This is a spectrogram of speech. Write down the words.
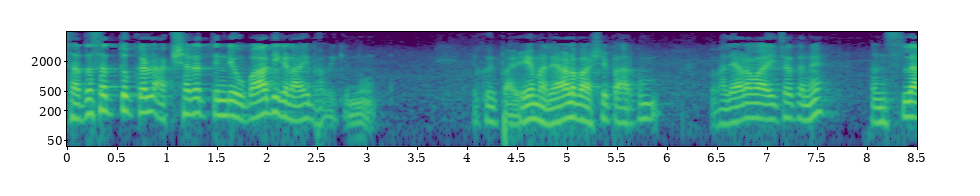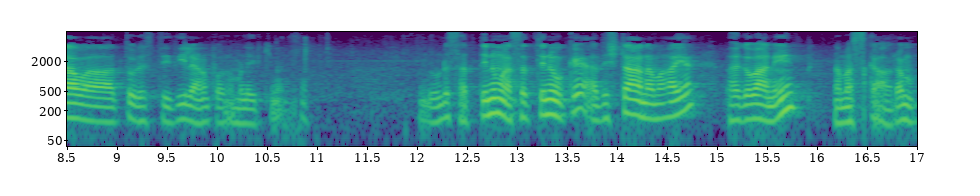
സദസത്തുക്കൾ അക്ഷരത്തിന്റെ ഉപാധികളായി ഭവിക്കുന്നു. പഴയ മലയാള ഭാഷ ഇപ്പൊ ആർക്കും മലയാളം വായിച്ചാൽ തന്നെ മനസ്സിലാവാത്ത ഒരു സ്ഥിതിയിലാണ് ഇപ്പോൾ നമ്മളിരിക്കുന്നത്. അതുകൊണ്ട് സത്തിനും അസത്തിനും ഒക്കെ അധിഷ്ഠാനമായ ഭഗവാനെ നമസ്കാരം.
